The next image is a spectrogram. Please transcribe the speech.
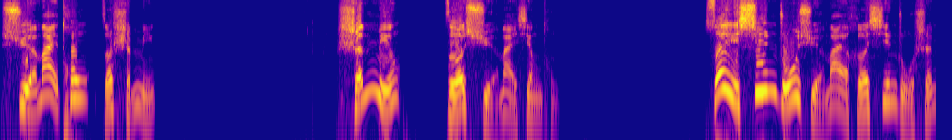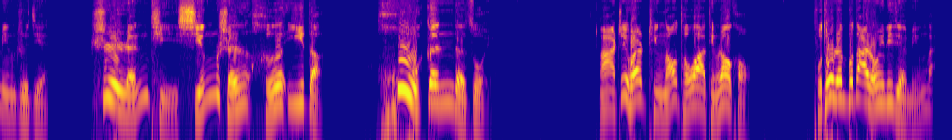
血脉通则神明，神明。则血脉相通，所以心主血脉和心主神明之间是人体形神合一的护根的作用。啊，这块挺挠头啊，挺绕口，普通人不大容易理解明白，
